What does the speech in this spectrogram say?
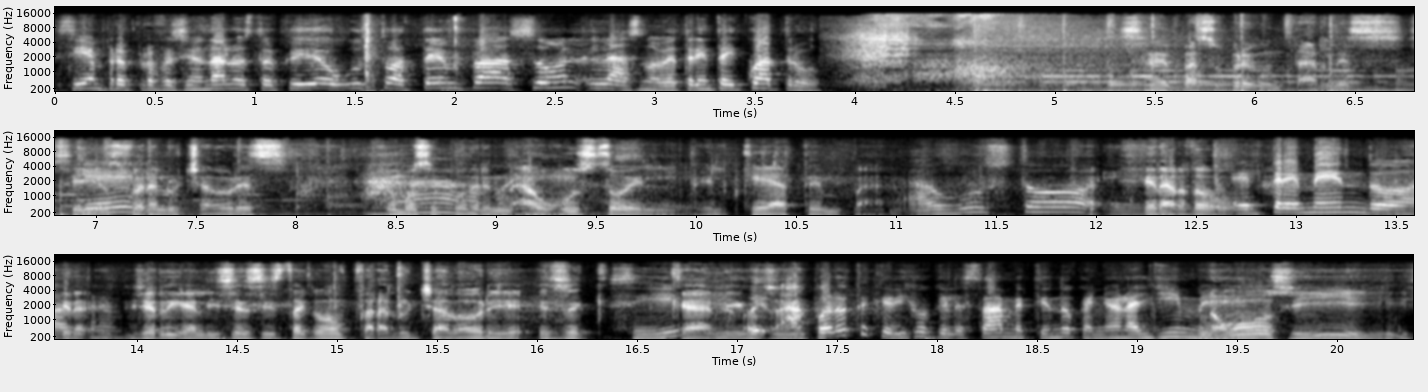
Siempre profesional, nuestro querido Augusto Atempa. Son las 9.34. Se me pasó preguntarles si ellos fueran luchadores, ¿Cómo se ah, podrían? Augusto, el, el que atempa. Augusto, el, Gerardo. El tremendo. Jerry Galicia sí está como para luchador, ¿eh? Ese sí. Acuérdate que dijo que le estaba metiendo cañón al gym. No, sí.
